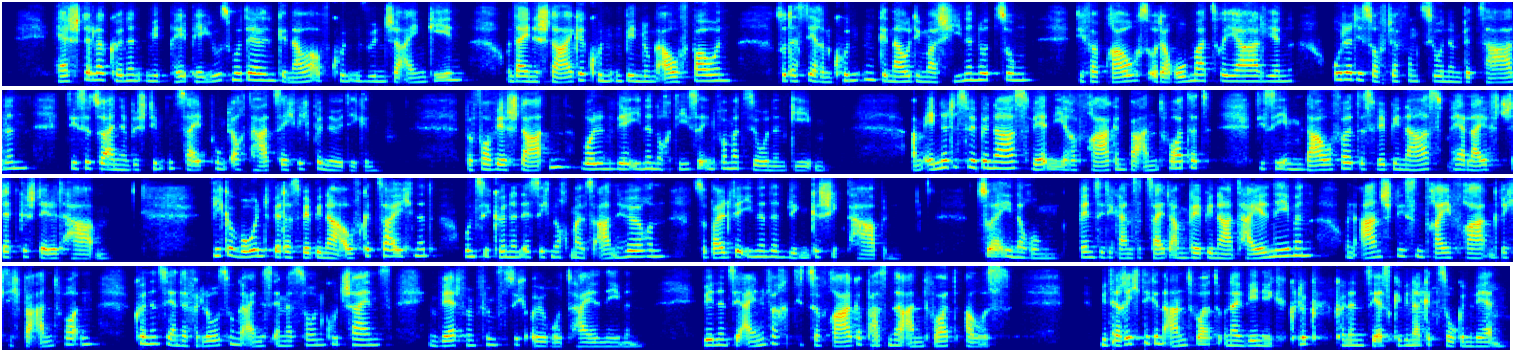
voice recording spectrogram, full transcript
Hersteller können mit Pay-per-Use-Modellen genauer auf Kundenwünsche eingehen und eine starke Kundenbindung aufbauen, sodass deren Kunden genau die Maschinennutzung, die Verbrauchs- oder Rohmaterialien oder die Softwarefunktionen bezahlen, die sie zu einem bestimmten Zeitpunkt auch tatsächlich benötigen. Bevor wir starten, wollen wir Ihnen noch diese Informationen geben. Am Ende des Webinars werden Ihre Fragen beantwortet, die Sie im Laufe des Webinars per Live-Chat gestellt haben. Wie gewohnt wird das Webinar aufgezeichnet und Sie können es sich nochmals anhören, sobald wir Ihnen den Link geschickt haben. Zur Erinnerung, wenn Sie die ganze Zeit am Webinar teilnehmen und anschließend drei Fragen richtig beantworten, können Sie an der Verlosung eines Amazon-Gutscheins im Wert von 50 Euro teilnehmen. Wählen Sie einfach die zur Frage passende Antwort aus. Mit der richtigen Antwort und ein wenig Glück können Sie als Gewinner gezogen werden.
